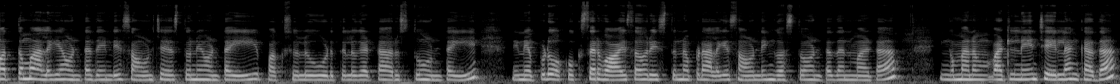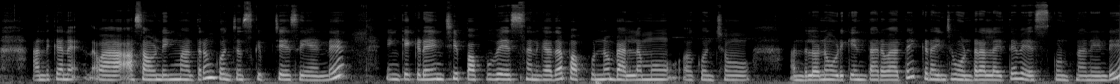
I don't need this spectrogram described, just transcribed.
మొత్తం అలాగే ఉంటుందండి సౌండ్ చేస్తూనే ఉంటాయి. పక్షులు ఉడతలు గట్టా అరుస్తూ ఉంటాయి. నేను ఎప్పుడు ఒక్కొక్కసారి వాయిస్ ఓవర్ ఇస్తున్నప్పుడు అలాగే సౌండింగ్ వస్తూ ఉంటుంది అనమాట ఇంకా మనం వాటిని ఏం చేయలేం కదా అందుకనే ఆ సౌండింగ్ మాత్రం కొంచెం స్కిప్ చేసేయండి. ఇంక ఇక్కడ నుంచి పప్పు వేస్తాను కదా పప్పును బెల్లము కొంచెం అందులోనే ఉడికిన తర్వాత ఇక్కడ నుంచి ఉండ్రాళ్ళు అయితే వేసుకుంటున్నానండి.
